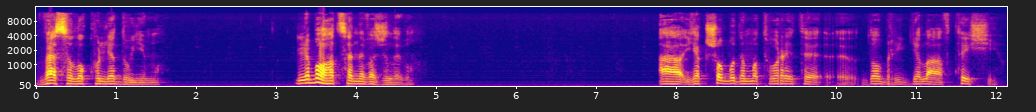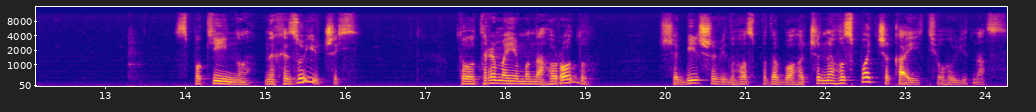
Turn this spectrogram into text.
весело колядуємо. Для Бога це не важливо. А якщо будемо творити е, добрі діла в тиші, спокійно, не хизуючись, то отримаємо нагороду ще більше від Господа Бога. Чи не Господь чекає цього від нас?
